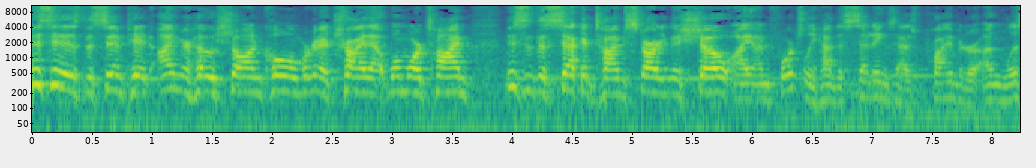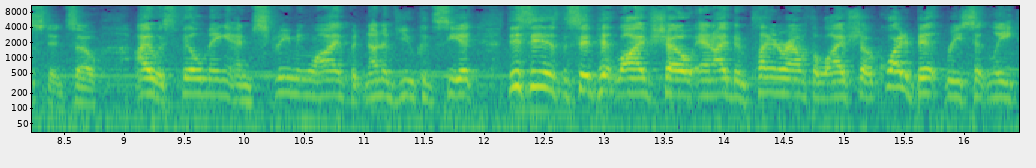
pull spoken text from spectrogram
This is the Sim Pit. I'm your host, Shaun Cole, and we're going to try that one more time. This is the second time starting this show. I unfortunately had the settings as private or unlisted, so I was filming and streaming live, but none of you could see it. This is the Sim Pit live show, and I've been playing around with the live show quite a bit recently,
